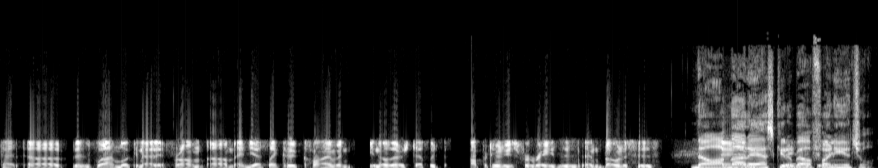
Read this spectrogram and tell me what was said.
That uh, is what I'm looking at it from. Um, and yes, I could climb, and you know, there's definitely opportunities for raises and bonuses. No, I'm not asking about financial.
